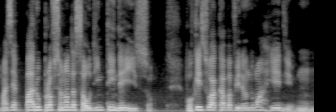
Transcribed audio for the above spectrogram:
mas é para o profissional da saúde entender isso. Porque isso acaba virando uma rede. Um,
